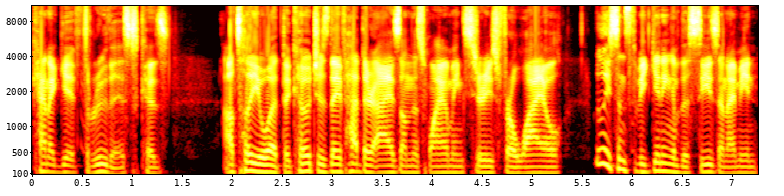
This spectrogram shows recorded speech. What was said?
kind of get through this. Cause I'll tell you what, the coaches, they've had their eyes on this Wyoming series for a while, really since the beginning of the season. I mean,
